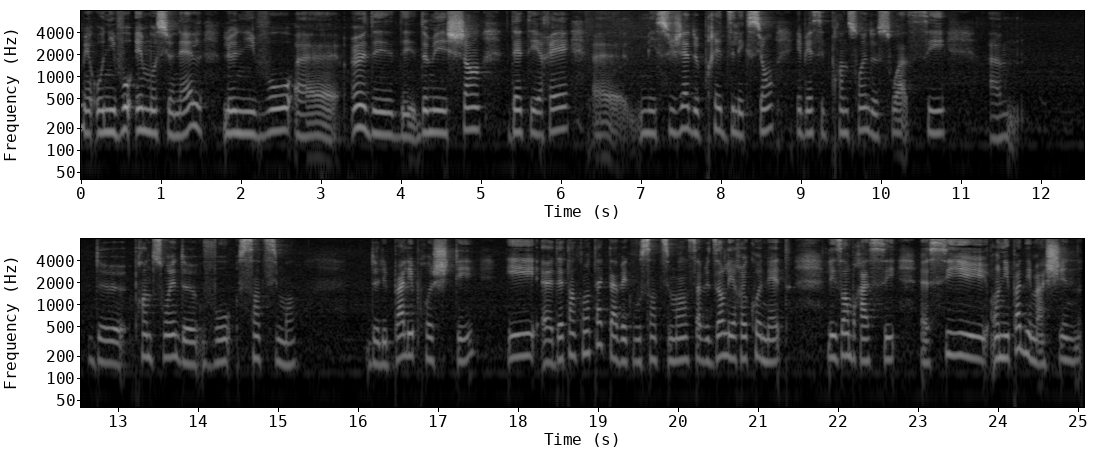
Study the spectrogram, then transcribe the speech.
mais au niveau émotionnel, le niveau, euh, un des, des, de mes champs d'intérêt, euh, mes sujets de prédilection, eh bien, c'est de prendre soin de soi, c'est euh, de prendre soin de vos sentiments, de ne pas les projeter et d'être en contact avec vos sentiments. Ça veut dire les reconnaître, les embrasser. si on n'est pas des machines,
